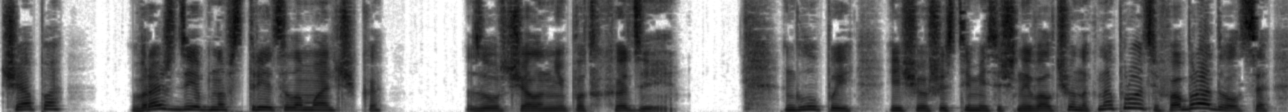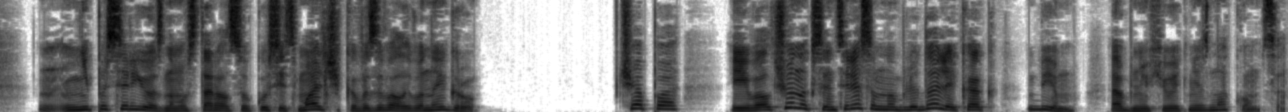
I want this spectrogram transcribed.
Чапа враждебно встретила мальчика. Заурчала «Не подходи». Глупый, еще шестимесячный волчонок, напротив, обрадовался — не по-серьезному старался укусить мальчика, вызывал его на игру. Чапа и волчонок с интересом наблюдали, как Бим обнюхивает незнакомца.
